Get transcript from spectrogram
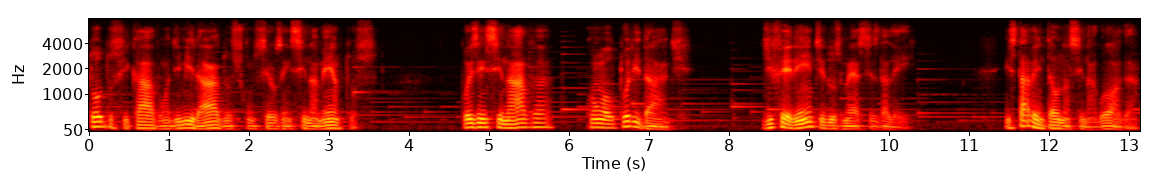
Todos ficavam admirados com seus ensinamentos, pois ensinava com autoridade, diferente dos mestres da lei. Estava então na sinagoga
